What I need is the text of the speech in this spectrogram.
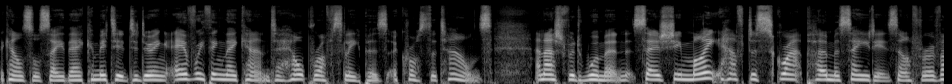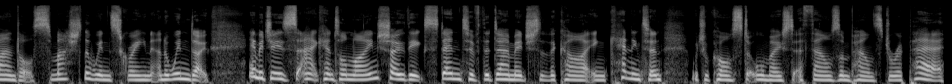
The council say they're committed to doing everything they can to help rough sleepers across the towns. And an Ashford woman says she might have to scrap her Mercedes after a vandal smashed the windscreen and a window. Images at Kent Online show the extent of the damage to the car in Kennington, which will cost almost a £1,000 to repair.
